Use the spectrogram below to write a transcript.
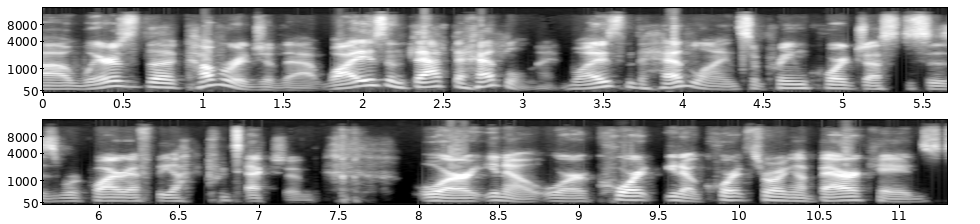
uh, where's the coverage of that? Why isn't that the headline? Why isn't the headline Supreme Court justices require FBI protection, or you know, or court you know court throwing up barricades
